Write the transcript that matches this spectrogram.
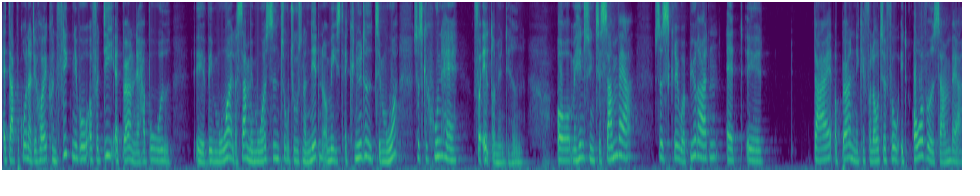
at der på grund af det høje konfliktniveau, og fordi at børnene har boet øh, ved mor eller sammen med mor siden 2019, og mest er knyttet til mor, så skal hun have forældremyndigheden. Og med hensyn til samvær, så skriver byretten, at øh, dig og børnene kan få lov til at få et overvåget samvær.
